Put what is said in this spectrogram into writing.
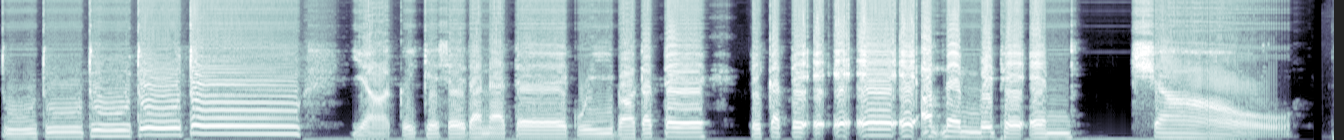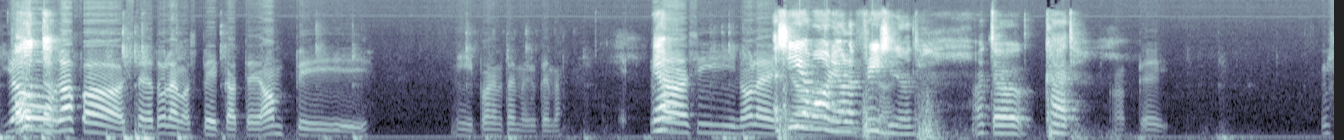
tu-tu-tu-tu-tu ja kõike seda näete, kui vaatate PKT E E E E Ammem või PM. tšau. joo rahvas, tere tulemast PKT ampi. nii, paneme taimega käima. Mina Ja- siin olen. siiamaani olen friisinud. oota, käed. okei okay.. mis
